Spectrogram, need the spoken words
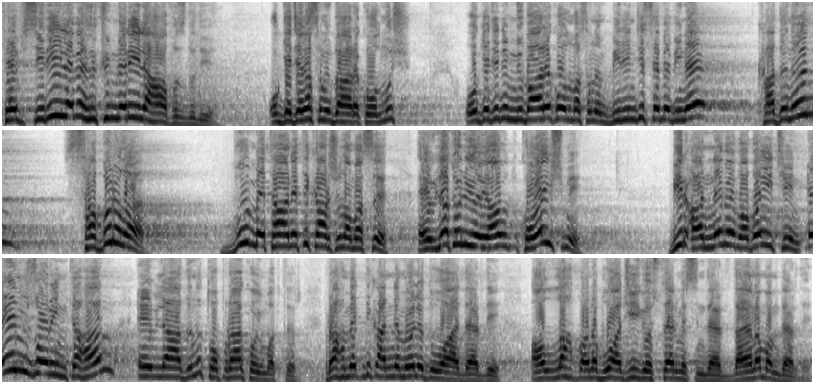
Tefsiriyle ve hükümleriyle hafızdı diyor. O gece nasıl mübarek olmuş? O gecenin mübarek olmasının birinci sebebi ne? Kadının sabırla bu metaneti karşılaması. Evlat ölüyor ya kolay iş mi? Bir anne ve baba için en zor imtihan evladını toprağa koymaktır. Rahmetlik annem öyle dua ederdi. Allah bana bu acıyı göstermesin derdi. Dayanamam derdi.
